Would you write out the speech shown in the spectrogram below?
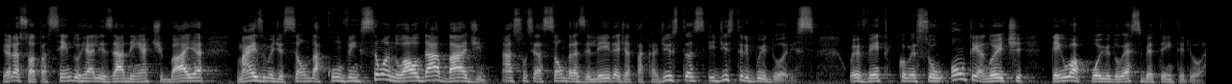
E olha só, está sendo realizada em Atibaia mais uma edição da Convenção Anual da ABAD, a Associação Brasileira de Atacadistas e Distribuidores. O evento, que começou ontem à noite, tem o apoio do SBT Interior.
